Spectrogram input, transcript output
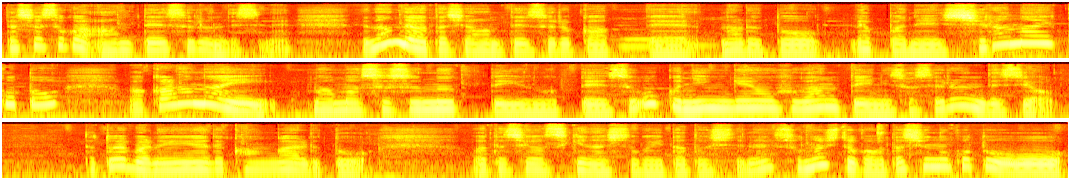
私はすごい安定するんですね。でなんで私安定するかってなるとやっぱね知らないことわからないまま進むっていうのってすごく人間を不安定にさせるんですよ。例えば恋愛で考えると私が好きな人がいたとしてねその人が私のことを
